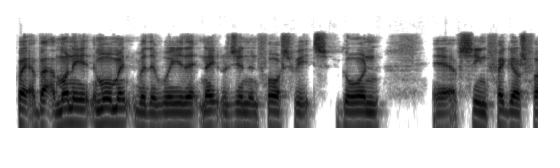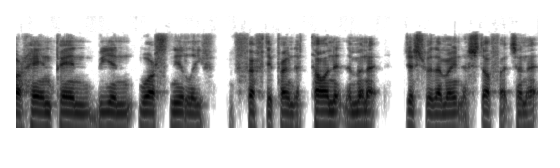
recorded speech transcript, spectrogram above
quite a bit of money at the moment with the way that nitrogen and phosphates going. Uh, I've seen figures for hen pen being worth nearly fifty pound a ton at the minute, just with the amount of stuff that's in it.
